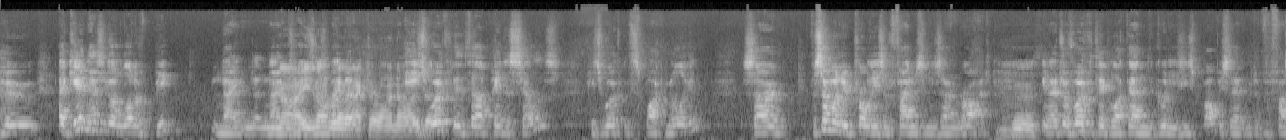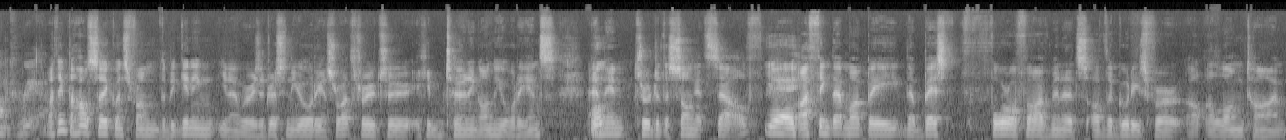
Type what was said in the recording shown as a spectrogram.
who again hasn't got a lot of big name. names No, he's not resume, really an actor I know. He's but- worked with uh, Peter Sellers. He's worked with Spike Milligan. So for someone who probably isn't famous in his own right, Hmm. you know, to have worked with people like that in the goodies, he's obviously had a bit of a fun career. I think the whole sequence from the beginning, you know, where he's addressing the audience, right through to him turning on the audience, and Well- then through to the song itself. Yeah. I think that might be the best four or five minutes of the goodies for a, a long time.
